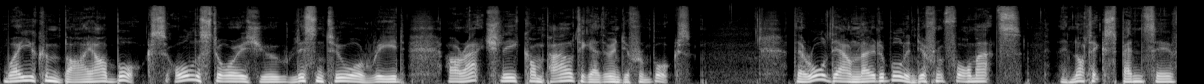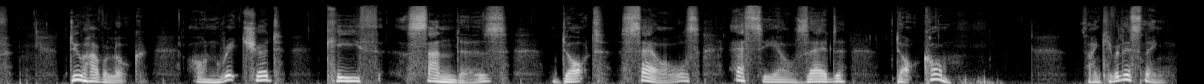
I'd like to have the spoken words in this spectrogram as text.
where you can buy our books. All the stories you listen to or read are actually compiled together in different books. They're all downloadable in different formats. They're not expensive. Do have a look on Richard Keith. Thank you for listening.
